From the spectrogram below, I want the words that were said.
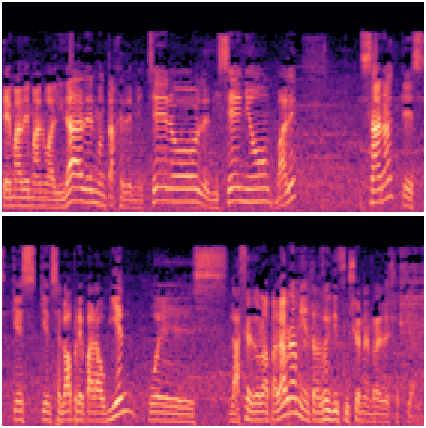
Tema de manualidades, montaje de mecheros, de diseño, ¿vale? Sara, que es, que es quien se lo ha preparado bien, pues la cedo la palabra mientras doy difusión en redes sociales.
